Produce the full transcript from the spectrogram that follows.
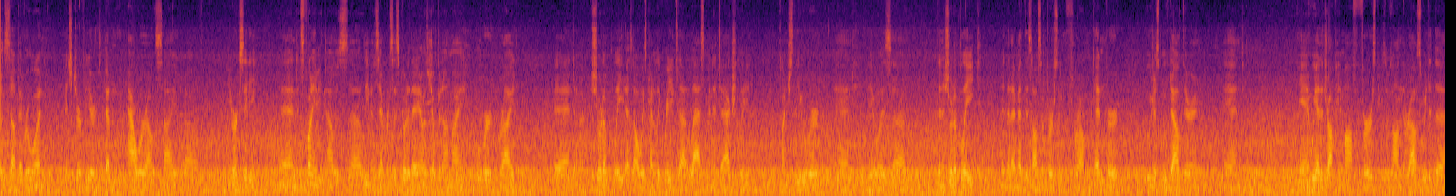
What's up, everyone? Mitch Durfee here. It's about an hour outside of New York City. And it's funny, I was uh, leaving San Francisco today. I was jumping on my Uber ride and uh, showed up late, as always, kind of like waiting to that last minute to actually punch the Uber. And it was, uh, then it showed up late. And then I met this awesome person from Denver who just moved out there. And we had to drop him off first because it was on the route. So we did the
